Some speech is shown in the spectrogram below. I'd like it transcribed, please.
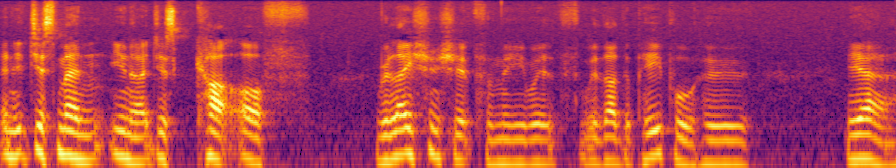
and it just meant you know it just cut off relationship for me with with other people who, yeah.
